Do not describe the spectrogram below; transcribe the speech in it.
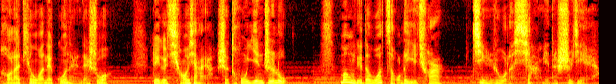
后来听我那姑奶奶说，那个桥下呀是通阴之路，梦里的我走了一圈，进入了下面的世界呀。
